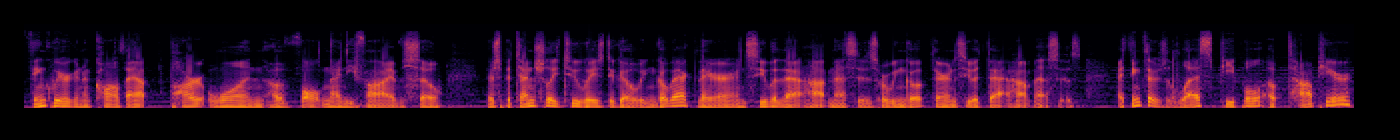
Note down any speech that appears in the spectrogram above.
I think we are going to call that part one of Vault 95, so there's potentially two ways to go. We can go back there and see what that hot mess is, or we can go up there and see what that hot mess is. I think there's less people up top here,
